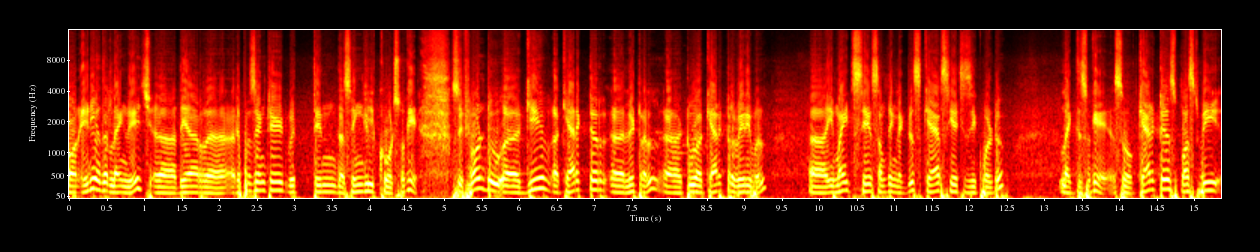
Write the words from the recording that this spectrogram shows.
or any other language uh, they are uh, represented within the single quotes okay? So if you want to uh, give a character literal to a character variable you might say something like this char ch is equal to like this okay? So characters must be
